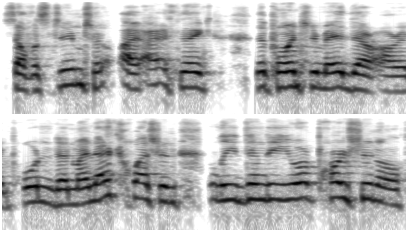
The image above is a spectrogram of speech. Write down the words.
self esteem. So I, I think the points you made there are important. And my next question leads into your personal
